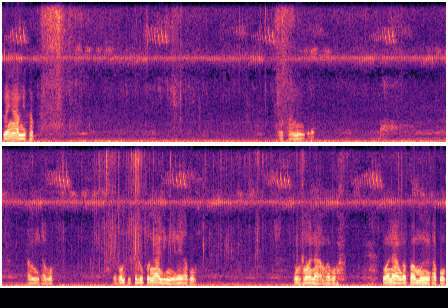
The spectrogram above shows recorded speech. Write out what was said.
สวยงามอยู่ครับเอาทางหนึ่งก็ได้ทางนี้ครับผมเดี๋ยวผมสิสรุปผลงานอยู่นี่เลยครับผมตรงหัวหนามครับผม วหนามก็ฝ่ามือครับผม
